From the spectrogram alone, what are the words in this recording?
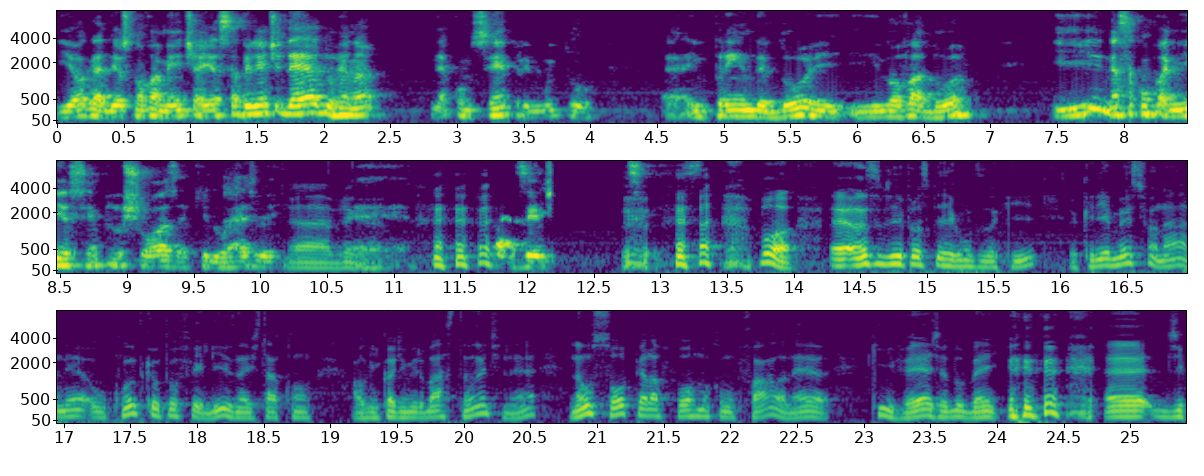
E eu agradeço novamente aí essa brilhante ideia do Renan, né, como sempre, muito é, empreendedor e, e, inovador. E nessa companhia sempre luxuosa aqui do Wesley. Ah, obrigado. É, prazer Bom, é, antes de ir para as perguntas aqui, eu queria mencionar né, o quanto que eu estou feliz né, de estar com alguém que eu admiro bastante, né? Não só pela forma como fala, né? Que inveja do bem, é, de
